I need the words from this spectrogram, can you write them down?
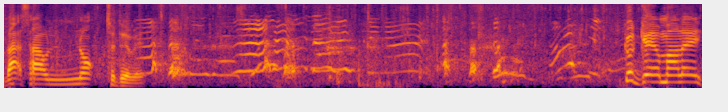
That's how not to do it. Good girl, Molly.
